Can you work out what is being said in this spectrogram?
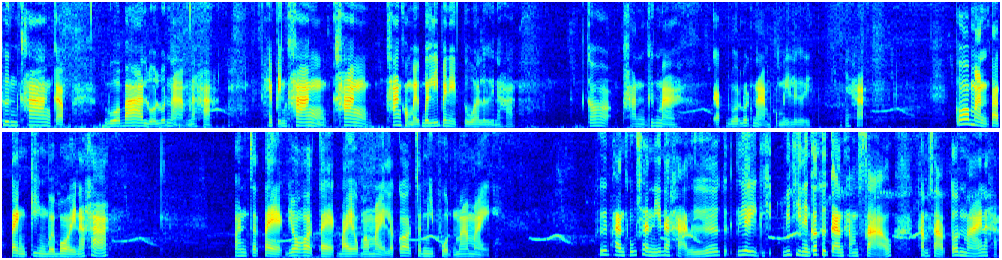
ขึ้นข้างกับรั้วบ้านรั้วลวดหนามนะคะ ให้เป็นข้างข้างข้างของแบล็คเบอร์รี่ไปในตัวเลยนะคะ ก็พันขึ้นมา กับรั้วลวดหนามของมย์เลยนี่ค่ะ ก็หมันตัดแต่งกิ่งบ่อยๆนะคะ มันจะแตกยอดแตกใบออกมาใหม่ แล้วก็จะมีผลมาใหม่ พืชพันธุ์ทุกชนิดนะคะ หรือเรียกอีกวิธีหนึ่งก็คือการทำสาวทำสาวต้นไม้นะคะ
